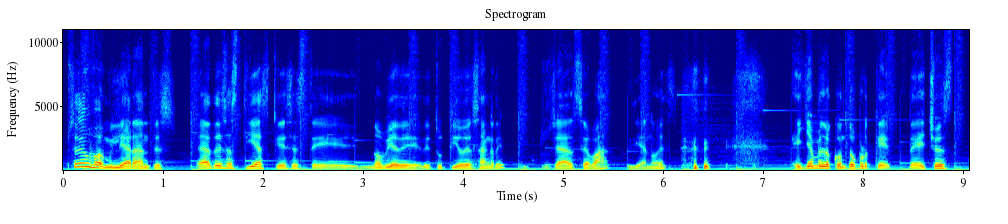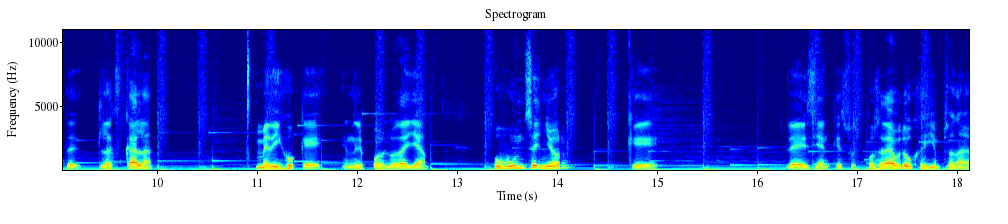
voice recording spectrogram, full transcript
pues, era un familiar antes. Era de esas tías que es este novia de, tu tío de sangre. Pues ya se va, ya no es. Ella me lo contó porque de hecho es de Tlaxcala. Me dijo que en el pueblo de allá hubo un señor que le decían que su esposa era bruja y empezaron a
